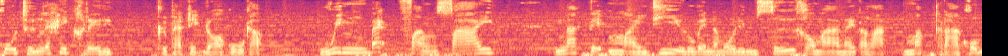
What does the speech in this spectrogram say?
พูดถึงและให้เครดิต คือแพทริกดอกูครับ วิงแบ็กฝั่งซ้าย นักเตะใหม่ที่รูเบนนาโมริมซื้อเข้ามาในตลาดมกราคม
